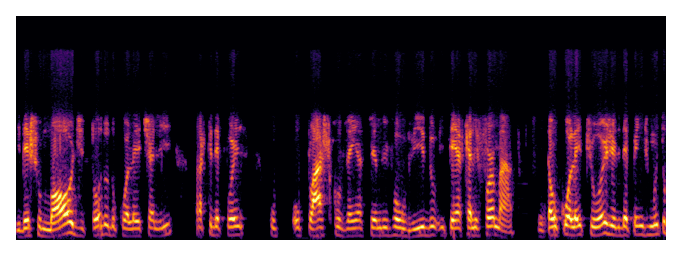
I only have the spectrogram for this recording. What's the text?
e deixa o molde todo do colete ali, para que depois o, plástico venha sendo envolvido e tenha aquele formato. Então, o colete hoje ele depende muito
